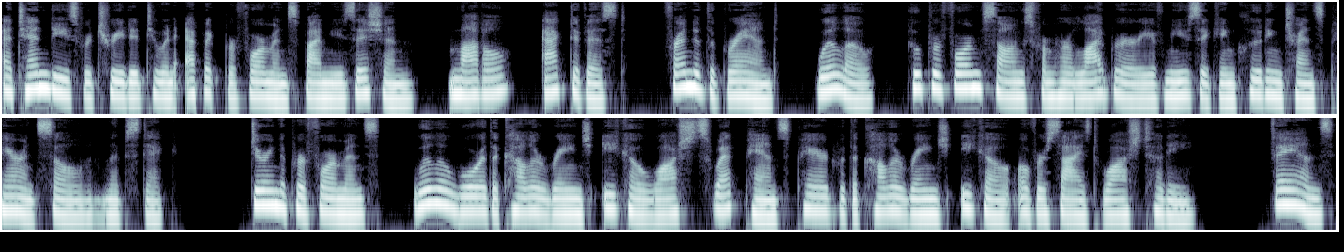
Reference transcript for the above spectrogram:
Attendees were treated to an epic performance by musician, model, activist, friend of the brand, Willow, who performed songs from her library of music, including Transparent Soul and Lipstick. During the performance, Willow wore the Color Range Eco washed sweatpants paired with the Color Range Eco oversized washed hoodie. Fans,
